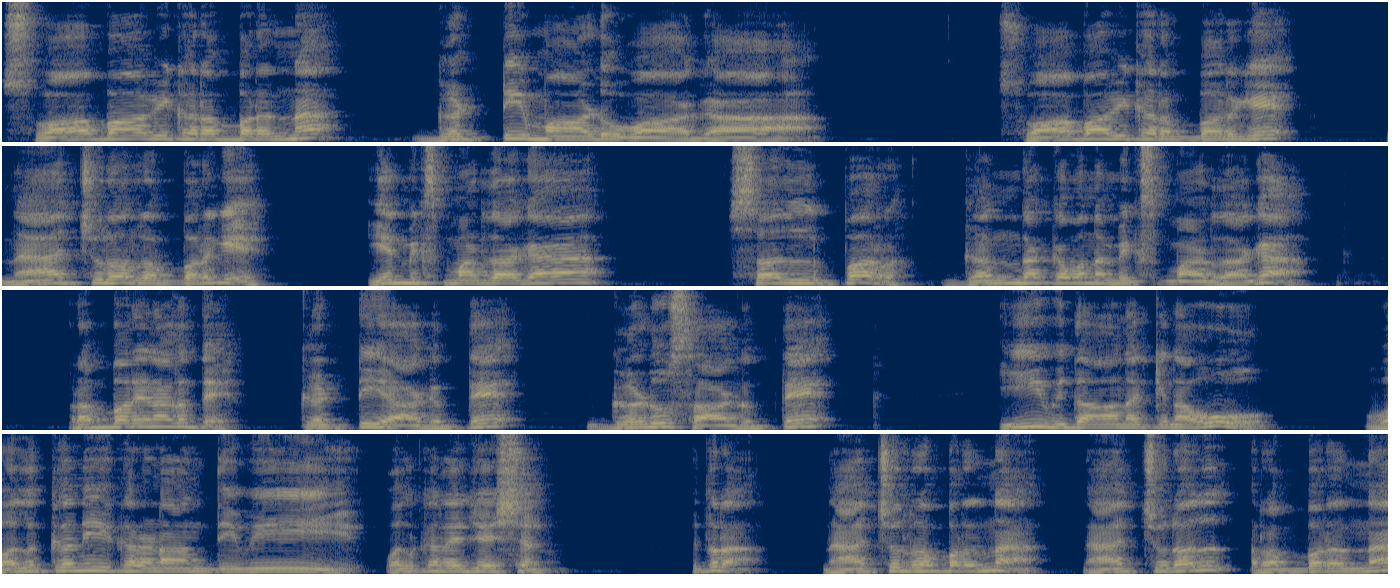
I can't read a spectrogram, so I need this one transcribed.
ಸ್ವಾಭಾವಿಕ ರಬ್ಬರನ್ನು ಗಟ್ಟಿ ಮಾಡುವಾಗ, ಸ್ವಾಭಾವಿಕ ರಬ್ಬರ್ಗೆ, ನ್ಯಾಚುರಲ್ ರಬ್ಬರ್ಗೆ ಏನು ಮಿಕ್ಸ್ ಮಾಡಿದಾಗ? ಸಲ್ಪರ್ ಗಂಧಕವನ್ನು ಮಿಕ್ಸ್ ಮಾಡಿದಾಗ ರಬ್ಬರ್ ಏನಾಗುತ್ತೆ? ಗಟ್ಟಿ ಆಗುತ್ತೆ ಗಡುಸಾಗುತ್ತೆ. ಈ ವಿಧಾನಕ್ಕೆ ನಾವು ವಲ್ಕನೀಕರಣ ಅಂತೀವಿ. ವಲ್ಕನೈಜೇಷನ್ ಈ ನ್ಯಾಚುರಲ್ ರಬ್ಬರನ್ನು ನ್ಯಾಚುರಲ್ ರಬ್ಬರನ್ನು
